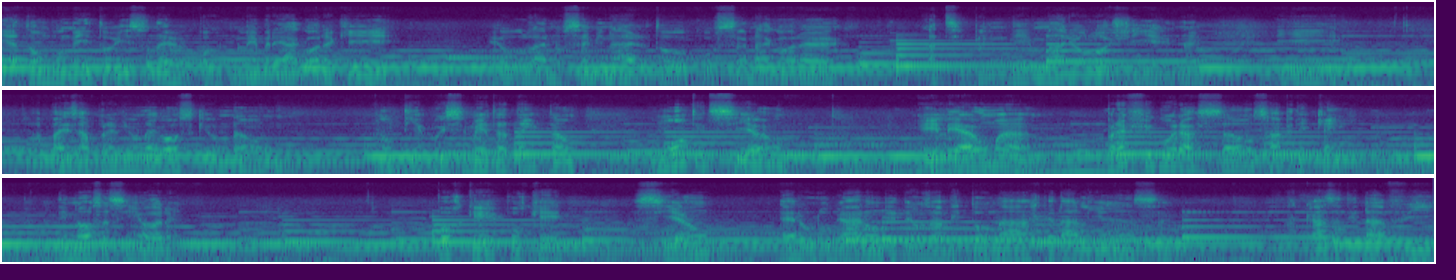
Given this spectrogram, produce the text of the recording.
E é tão bonito isso, né? me lembrei agora que eu lá no seminário estou cursando agora a disciplina de Mariologia, né? E, rapaz, aprendi um negócio que eu não, não tinha conhecimento até então. O Monte de Sião, ele é uma prefiguração, sabe de quem? De Nossa Senhora. Por quê? Porque Sião era o lugar onde Deus habitou, na Arca da Aliança, na casa de Davi.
